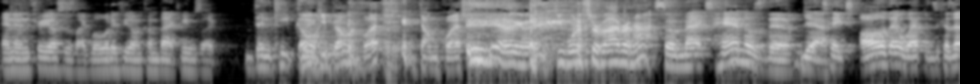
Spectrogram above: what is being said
And then Furiosa's like, Well, what if you don't come back? And he was like, then keep Go going. keep going. What? Dumb question. Yeah, do you want to survive or not? So Max handles them, Yeah. takes all of their weapons because I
